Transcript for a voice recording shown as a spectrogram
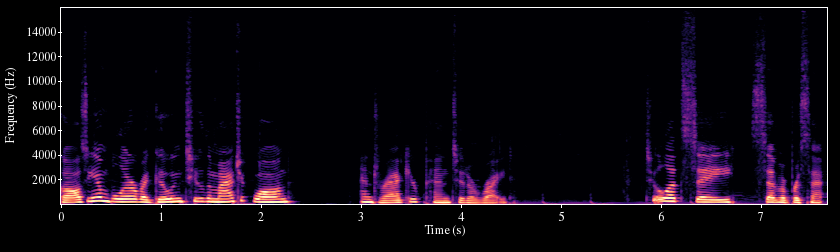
Gaussian blur by going to the magic wand and drag your pen to the right to let's say 7%.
